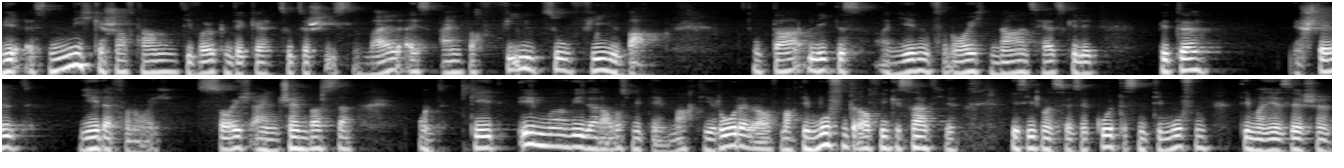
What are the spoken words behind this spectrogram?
wir es nicht geschafft haben, die Wolkendecke zu zerschießen, weil es einfach viel zu viel war. Und da liegt es an jedem von euch nah ans Herz gelegt, bitte bestellt jeder von euch solch einen Chambuster und geht immer wieder raus mit dem. Macht die Rohre drauf, macht die Muffen drauf. Wie gesagt, hier, hier sieht man sehr, sehr gut. Das sind die Muffen, die man hier sehr schön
